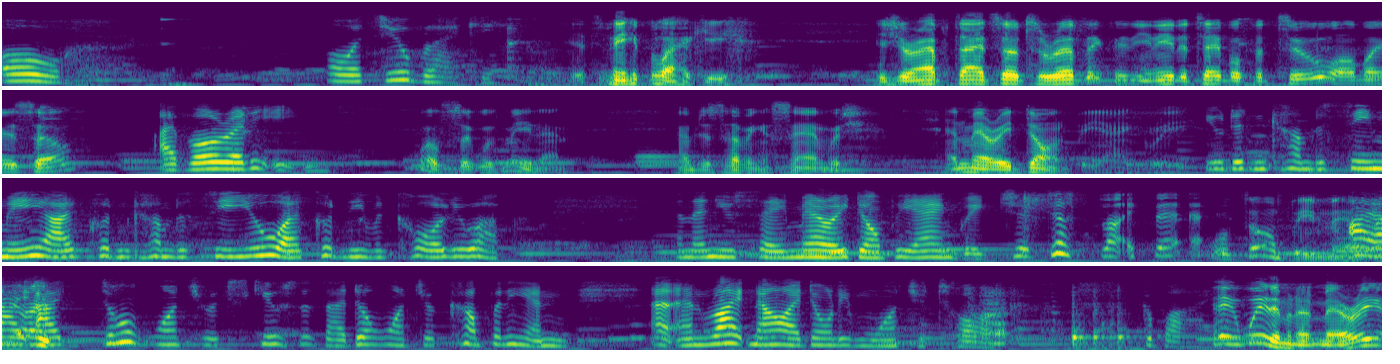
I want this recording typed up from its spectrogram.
Oh. Oh, it's you, Blackie. It's me, Blackie. Is your appetite so terrific that you need a table for two all by yourself? I've already eaten. Well, sit with me then. I'm just having a sandwich. And Mary, don't be angry. You didn't come to see me. I couldn't come to see you. I couldn't even call you up. And then you say, Mary, don't be angry. Just, just like that. Well, don't be, Mary. I, I, I don't want your excuses. I don't want your company. And, and, and right now, I don't even want your talk. Goodbye. Hey, wait a minute, Mary.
